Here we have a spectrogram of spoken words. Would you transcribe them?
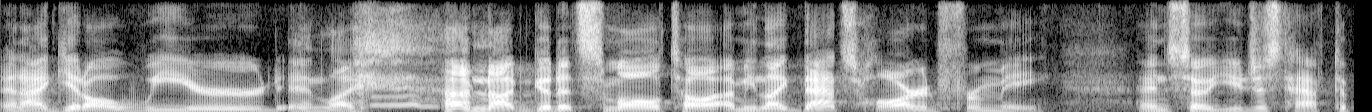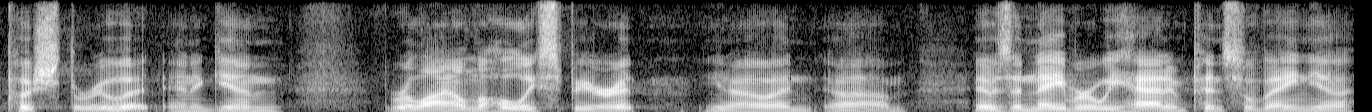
and I get all weird and like I'm not good at small talk. I mean like that's hard for me. And so you just have to push through it and again rely on the Holy Spirit, you know, and um, it was a neighbor we had in Pennsylvania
